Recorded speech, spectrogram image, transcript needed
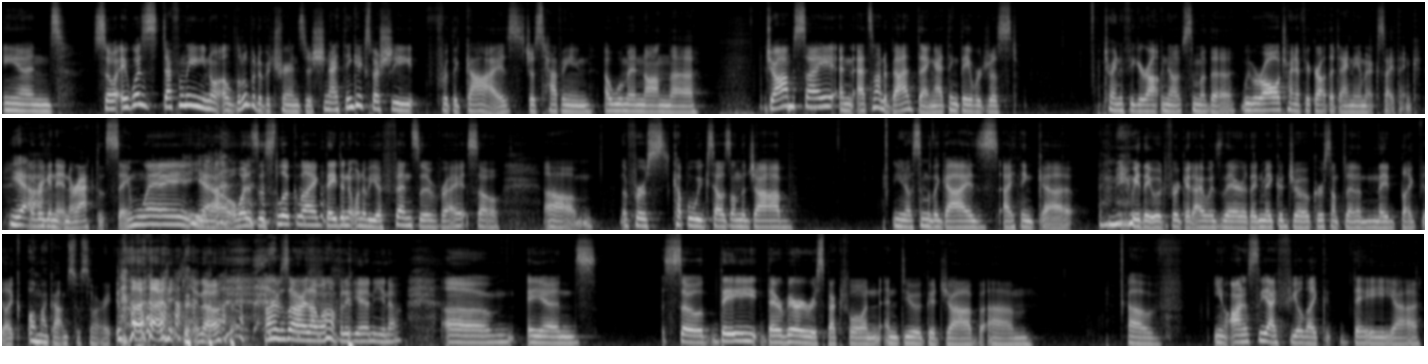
and so it was definitely, you know, a little bit of a transition. I think especially for the guys, just having a woman on the job site, and that's not a bad thing. I think they were just trying to figure out, you know, some of the, we were all trying to figure out the dynamics, I think. Yeah. Are we going to interact the same way? You Yeah. know, what does this look like? They didn't want to be offensive, right? So um, the first couple weeks I was on the job, you know, some of the guys, I think uh, maybe they would forget I was there. They'd make a joke or something, and they'd like be like, "Oh my god, I'm so sorry," you know, "I'm sorry, that won't happen again," you know, um, and so they they're very respectful and, and do a good job um, of you know honestly I feel like they uh,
